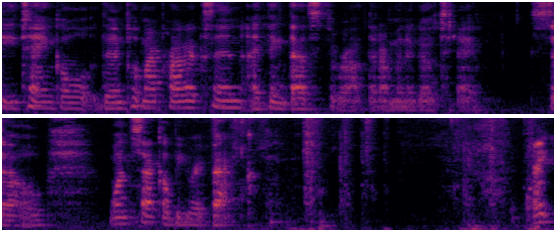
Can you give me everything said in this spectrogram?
detangle, then put my products in. I think that's the route that I'm going to go today. So, one sec, I'll be right back. Right,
